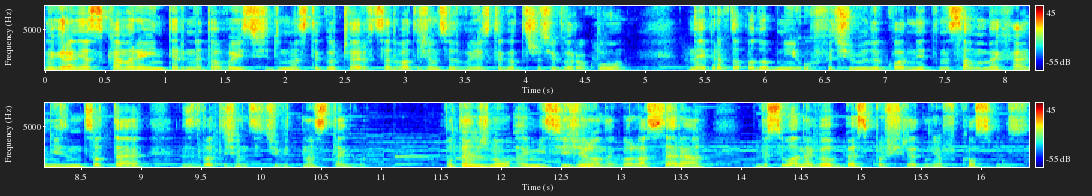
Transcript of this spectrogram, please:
Nagrania z kamery internetowej z 17 czerwca 2023 roku najprawdopodobniej uchwyciły dokładnie ten sam mechanizm co te z 2019. Potężną emisję zielonego lasera wysyłanego bezpośrednio w kosmos.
